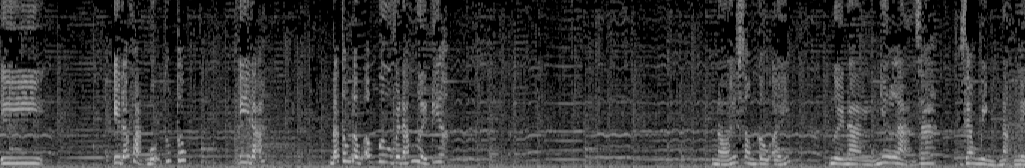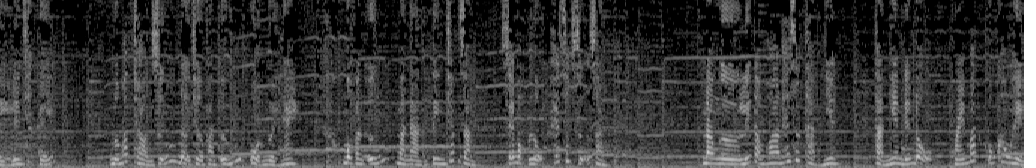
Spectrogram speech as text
Y... Y đã phản bội thúc thúc. Y đã... Đã thông đồng âm mưu với đám người kia. Nói xong câu ấy, Người nàng như lả ra Gieo mình nặng nề lên chiếc ghế. Đôi mắt tròn dững đợi chờ phản ứng của người nghe. Một phản ứng mà nàng tin chắc rằng Sẽ bộc lộ hết sức dữ dằn. Nào ngờ Lý Tầm Hoan hết sức thản nhiên. Thản nhiên đến độ Khóe mắt cũng không hề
